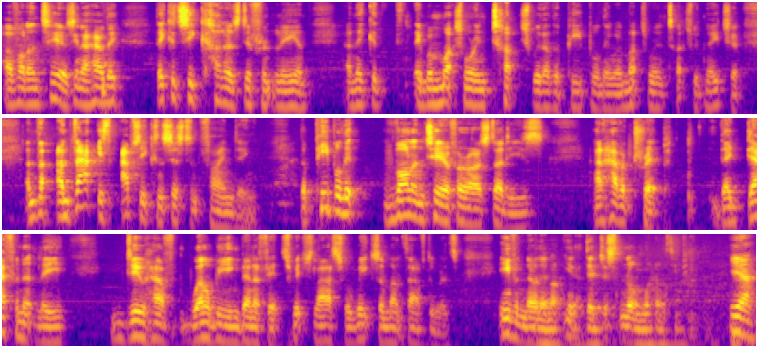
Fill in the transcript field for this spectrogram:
our volunteers, you know, how they, they could see colours differently and, and they could they were much more in touch with other people, they were much more in touch with nature. And th- and that is absolutely consistent finding. The people that volunteer for our studies and have a trip, they definitely do have well-being benefits which last for weeks and months afterwards, even though they're not, you know, they're just normal healthy people. Yeah,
